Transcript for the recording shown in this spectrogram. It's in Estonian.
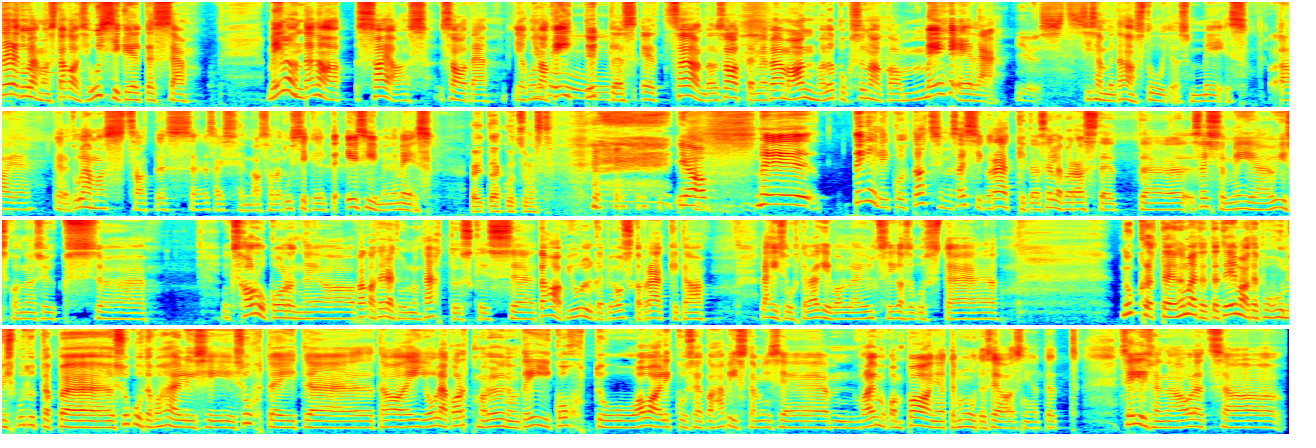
ja tere tulemast tagasi ussikeeltesse. meil on täna sajas saade ja kuna Juhu. Keit ütles, et sajandal saatel me peame andma lõpuks sõna ka mehele, siis on meil täna stuudios mees ah,. Yeah. tere tulemast saatesse Sass Henna, sa oled ussikeelte esimene mees. aitäh kutsumast ja me tegelikult tahtsime Sassiga rääkida sellepärast, et äh, Sass on meie ühiskonnas üks äh, üks harukordne ja väga teretulnud nähtus, kes äh, tahab, julgeb ja oskab rääkida lähisuhtevägivalla ja üldse igasuguste nukrate ja nõmedate teemade puhul, mis puudutab äh, sugudevahelisi suhteid, äh, ta ei ole kartma löönud ei kohtu avalikkusega häbistamise, vaimukampaaniate muude seas, nii et, et sellisena oled sa,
